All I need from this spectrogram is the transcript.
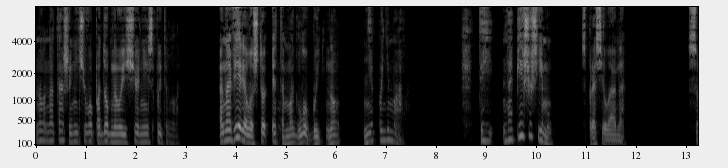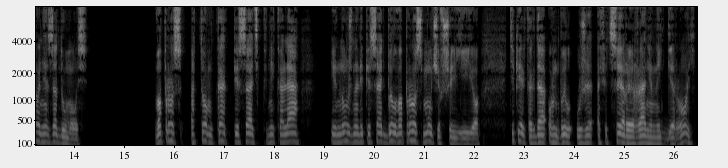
но Наташа ничего подобного еще не испытывала. Она верила, что это могло быть, но не понимала. «Ты напишешь ему?» — спросила она. Соня задумалась. Вопрос о том, как писать к Николя, и нужно ли писать, был вопрос, мучивший ее. Теперь, когда он был уже офицер и раненый герой,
